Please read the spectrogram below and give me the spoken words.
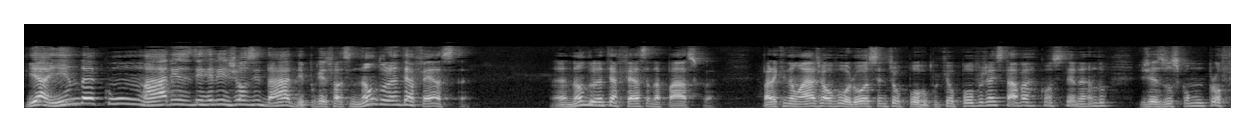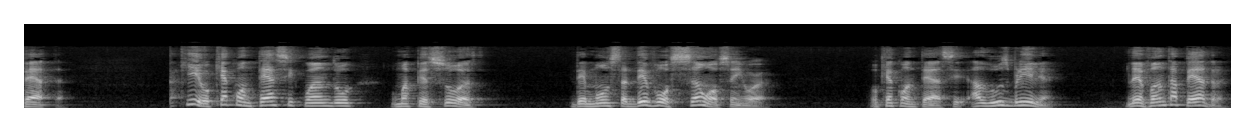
E ainda com áreas de religiosidade, porque eles falam assim, não durante a festa, não durante a festa da Páscoa, para que não haja alvoroço entre o povo, porque o povo já estava considerando Jesus como um profeta. Aqui, o que acontece quando uma pessoa demonstra devoção ao Senhor? O que acontece? A luz brilha. Levanta a pedra.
